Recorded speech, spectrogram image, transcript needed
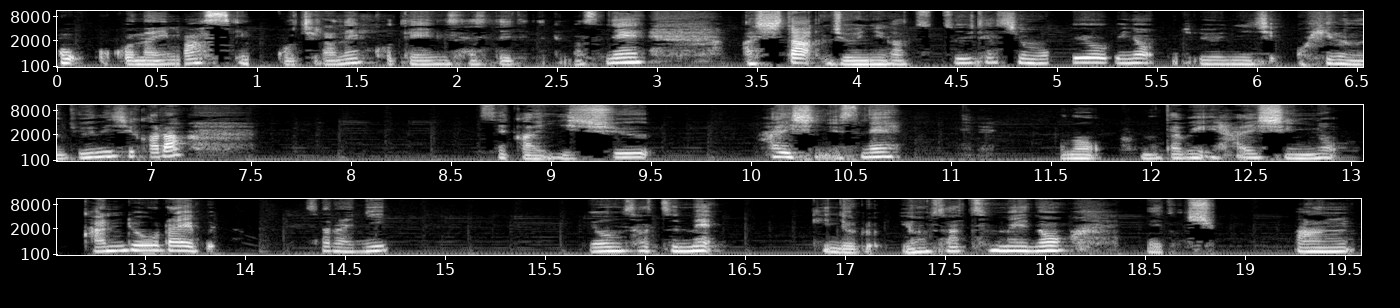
ブを行います。こちらね、固定にさせていただきますね。明日12月1日木曜日の12時、お昼の12時から、世界一周配信ですね。この旅配信の完了ライブ、さらに4冊目、Kindle4 冊目の、えーと、出版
